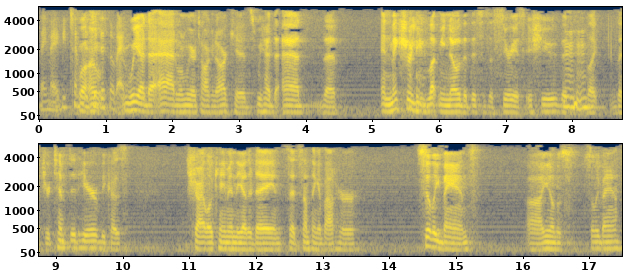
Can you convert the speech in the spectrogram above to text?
they may be tempted well, to disobey. We had to add when we were talking to our kids, we had to add that and make sure you let me know that this is a serious issue that Mhm. like that you're tempted here because Shiloh came in the other day and said something about her silly bands. Uh, you know those silly bands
